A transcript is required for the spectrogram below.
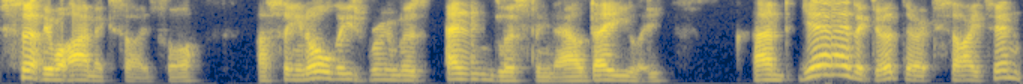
Certainly what I'm excited for. I've seen all these rumours endlessly now, daily. And yeah, they're good, they're exciting.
